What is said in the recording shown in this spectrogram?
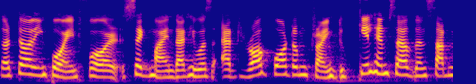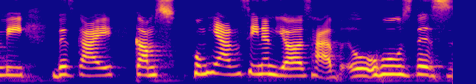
the turning point for Sigma in that he was at rock bottom trying to kill himself. Then suddenly this guy comes whom he hasn't seen in years, have, uh, who's this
